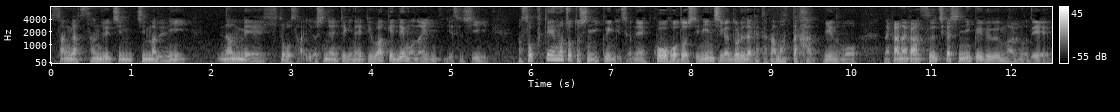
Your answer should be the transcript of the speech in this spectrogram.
3月31日までに何名人を採用しないといけないというわけでもないんですし測定もちょっとしにくいんですよね広報として認知がどれだけ高まったかっていうのもなかなか数値化しにくい部分もあるので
